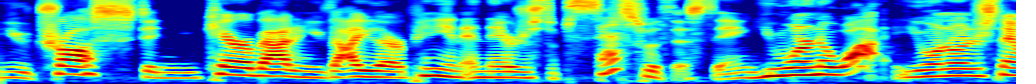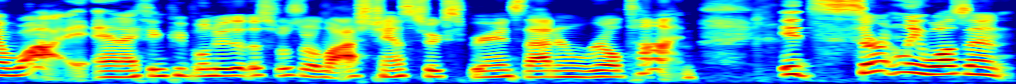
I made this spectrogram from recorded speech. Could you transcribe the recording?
you trust and you care about and you value their opinion and they're just obsessed with this thing, you want to know why. You want to understand why. And I think people knew that this was their last chance to experience that in real time. It certainly wasn't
